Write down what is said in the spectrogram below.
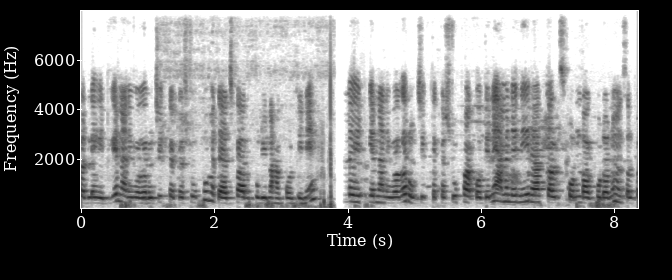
ಕಡಲೆ ಹಿಟ್ಟಿಗೆ ನಾನು ಇವಾಗ ರುಚಿಗೆ ತಕ್ಕಷ್ಟು ಉಪ್ಪು ಮತ್ತು ಅಚ್ಕಾದ ಪುಡಿನ ಹಾಕ್ಕೊಳ್ತೀನಿ ಹಿಟ್ಟಿಗೆ ನಾನು ಇವಾಗ ರುಚಿಗೆ ತಕ್ಕಷ್ಟು ಉಪ್ಪು ಹಾಕೋತೀನಿ ಆಮೇಲೆ ನೀರು ಹಾಕಿ ಕಲಿಸ್ಕೊಂಡಾಗ ಕೂಡ ಒಂದು ಸ್ವಲ್ಪ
